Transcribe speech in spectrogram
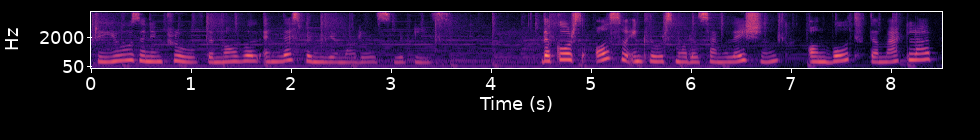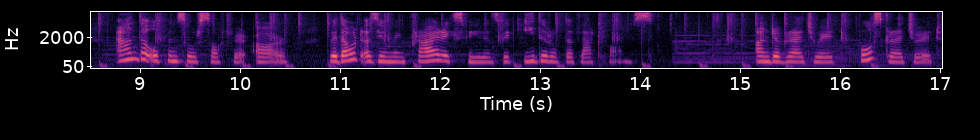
to use and improve the novel and less familiar models with ease. The course also includes model simulation on both the MATLAB and the open source software R without assuming prior experience with either of the platforms. Undergraduate, postgraduate,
